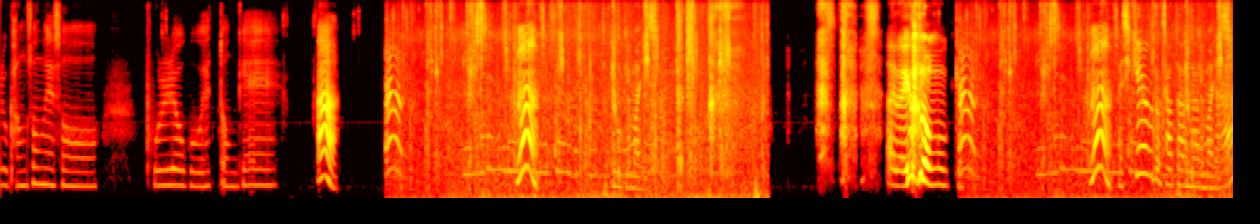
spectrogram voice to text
그리고 방송에서 보려고 했던 게 아! 음! 이거 개 맛있어. 아, 나 이거 너무 웃겨. 음! 아, 10개월 구독 잘했다. 이거 개 맛있어.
